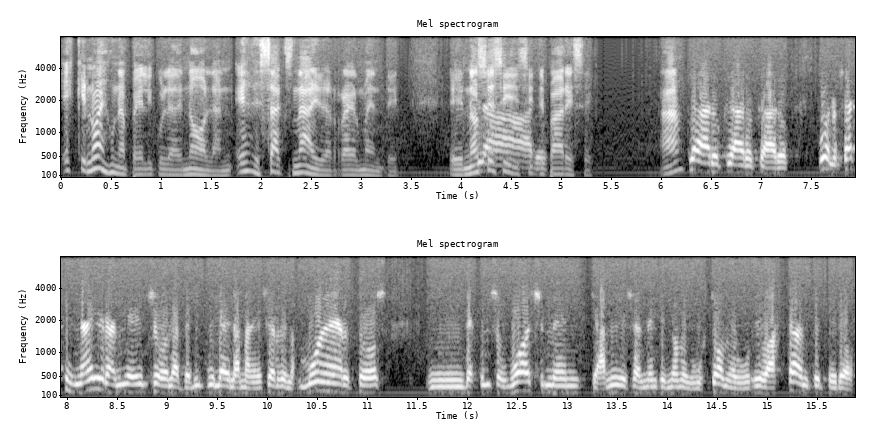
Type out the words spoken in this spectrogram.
es que no es una película de Nolan, es de Zack Snyder realmente. Eh, no sé si, si, te parece. ¿Ah? Claro, claro, claro. Bueno, Zack Snyder había hecho la película El Amanecer de los Muertos, después hizo Watchmen, que a mí realmente no me gustó, me aburrió bastante, pero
